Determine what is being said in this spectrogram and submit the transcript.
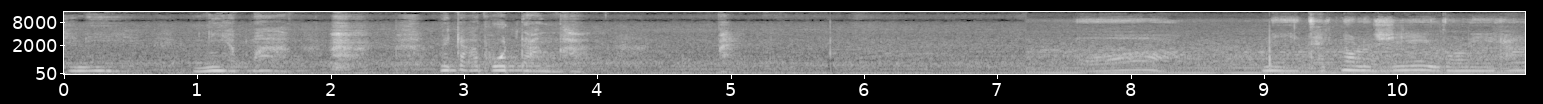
ที่นี่เงียบมาก ไม่กล้าพูดดังค่ะไปอ๋อมีเทคโนโลยีอยู่ตรงนี้ค่ะ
